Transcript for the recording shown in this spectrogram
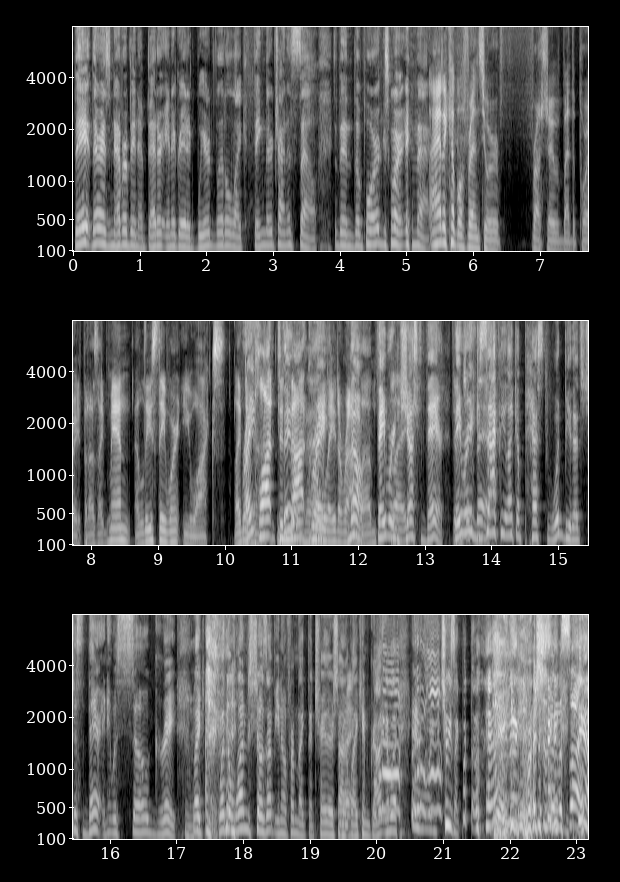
They there has never been a better integrated weird little like thing they're trying to sell than the porgs were in that. I had a couple of friends who were frustrated by the porridge, but I was like, man, at least they weren't Ewoks. Like Right? the plot did They not great. relate around no, them. they were Like, just there. they They were were just there. exactly like a pest would be that's just there. And it was so great. Mm-hmm. Like when the one shows up, you know, from like the trailer shot Right. of like him growling, and, like, and like, Chewie's like, what the hell? Yeah, he brushes him aside. Yeah,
